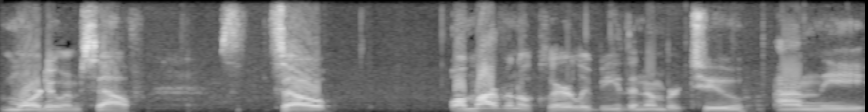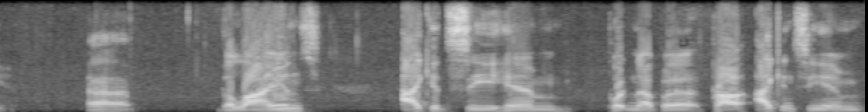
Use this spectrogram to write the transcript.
more to himself. So while Marvin will clearly be the number two on the uh, the Lions, I could see him putting up a. Pro- I can see him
